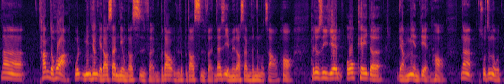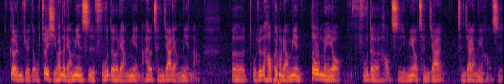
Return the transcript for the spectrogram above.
那汤的话，我勉强给到三点五到四分，不到我觉得不到四分，但是也没有到三分那么糟哈。它就是一间 OK 的凉面店哈。那说真的我。个人觉得我最喜欢的凉面是福德凉面，还有陈家凉面啦。呃，我觉得好朋友凉面都没有福德好吃，也没有陈家陈家凉面好吃。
